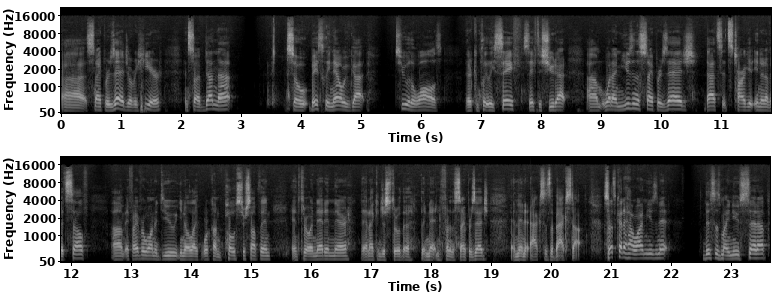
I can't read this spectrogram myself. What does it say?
uh, sniper's edge over here, and so I've done that. So basically, now we've got two of the walls they're completely safe, safe to shoot at. Um, when I'm using the sniper's edge, that's its target in and of itself. Um, if I ever want to do, you know, like work on posts or something and throw a net in there, then I can just throw the, the net in front of the sniper's edge and then it acts as a backstop. So that's kind of how I'm using it. This is my new setup.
